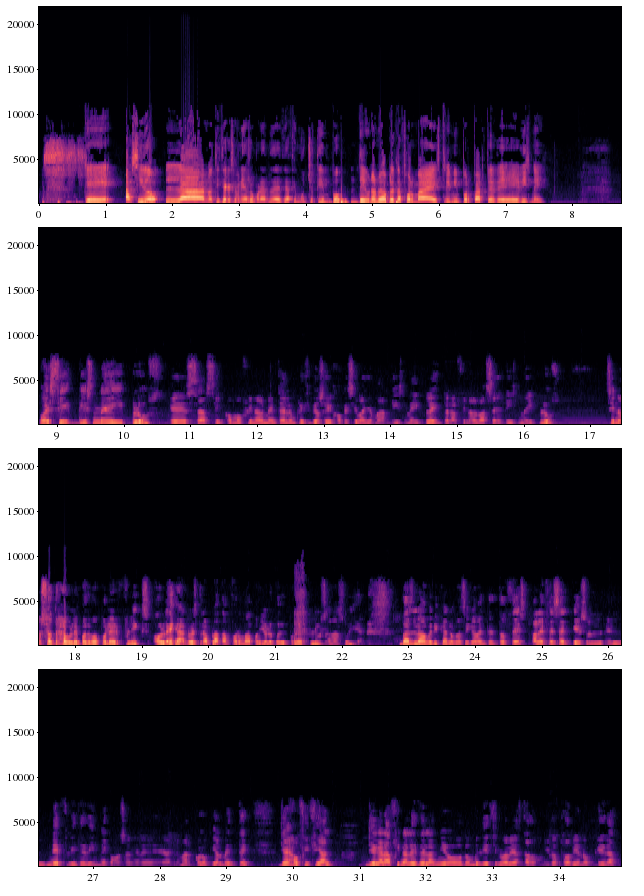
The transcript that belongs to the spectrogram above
que ha sido la noticia que se venía rumoreando desde hace mucho tiempo de una nueva plataforma de streaming por parte de Disney. Pues sí, Disney Plus, que es así como finalmente en un principio se dijo que se iba a llamar Disney Play, pero al final va a ser Disney Plus. Si nosotros le podemos poner Flix o Lea a nuestra plataforma, pues yo le puedo poner Plus a la suya. Más americano, básicamente. Entonces parece ser que eso, el, Netflix de Disney, como se viene a llamar coloquialmente, ya es oficial. Llegará a finales del año 2019 hasta 2002, todavía nos queda.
